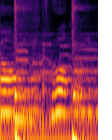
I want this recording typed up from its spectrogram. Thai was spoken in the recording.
ดงอกแขนลวดกระดง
